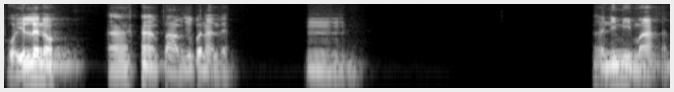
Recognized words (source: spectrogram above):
พอเห็นแล้วเนาะอ่าภาพอยู่พนันเลยอืม อันนี้มีมากัน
